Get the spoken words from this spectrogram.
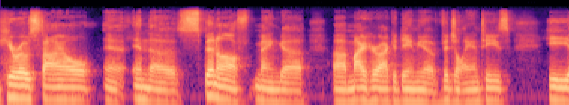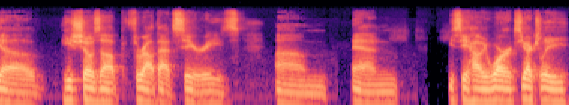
hero style uh, in the spin-off manga uh, My Hero Academia Vigilantes. He uh, he shows up throughout that series, um, and you see how he works. You actually,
